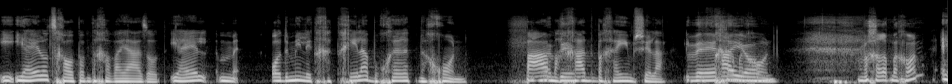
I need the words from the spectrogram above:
יעל לא צריכה עוד פעם את החוויה הזאת. יעל עוד מלכתחילה בוחרת נכון. פעם מדהים. אחת בחיים שלה. ואיך היום? נכון. בחרת נכון? אה,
